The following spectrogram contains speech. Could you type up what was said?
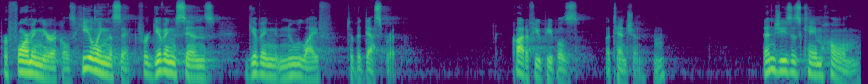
performing miracles, healing the sick, forgiving sins, giving new life to the desperate. Caught a few people's attention. Hmm? Then Jesus came home.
